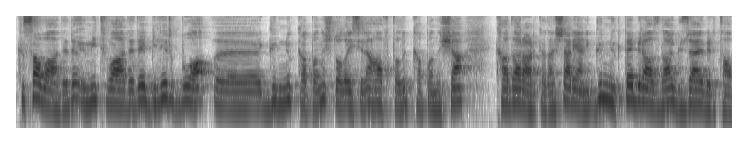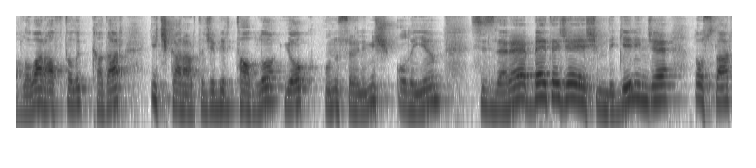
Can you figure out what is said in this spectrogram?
kısa vadede, ümit vadede bilir bu e, günlük kapanış dolayısıyla haftalık kapanışa kadar arkadaşlar. Yani günlükte biraz daha güzel bir tablo var. Haftalık kadar iç karartıcı bir tablo yok. Onu söylemiş olayım sizlere. BTC'ye şimdi gelince dostlar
